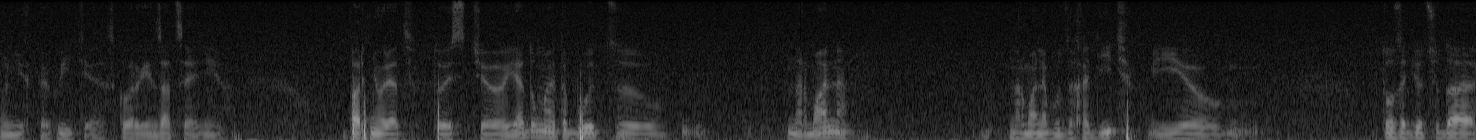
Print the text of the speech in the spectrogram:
У них, как видите, с какой организацией они партнерят. То есть, э, я думаю, это будет э, нормально. Нормально будет заходить. И э, кто зайдет сюда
